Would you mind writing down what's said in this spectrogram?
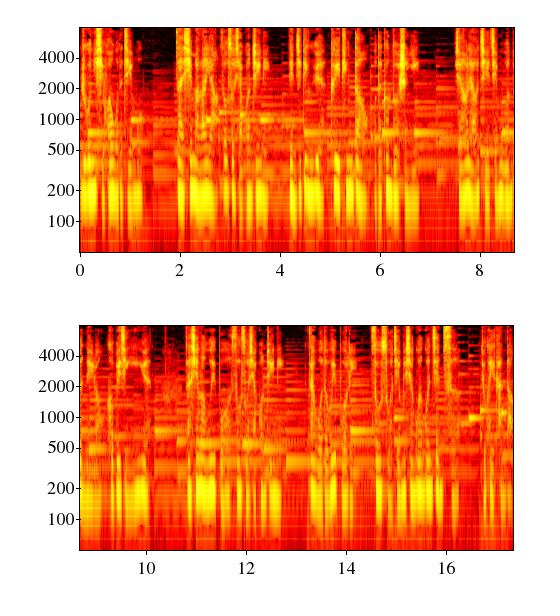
如果你喜欢我的节目，在喜马拉雅搜索“小光 Jenny”，点击订阅可以听到我的更多声音。想要了解节目文本内容和背景音乐，在新浪微博搜索“小光 Jenny”，在我的微博里搜索节目相关关键词，就可以看到。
